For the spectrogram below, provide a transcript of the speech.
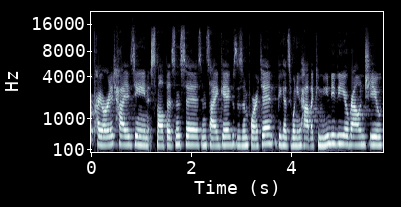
prioritizing small businesses and side gigs is important because when you have a community around you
